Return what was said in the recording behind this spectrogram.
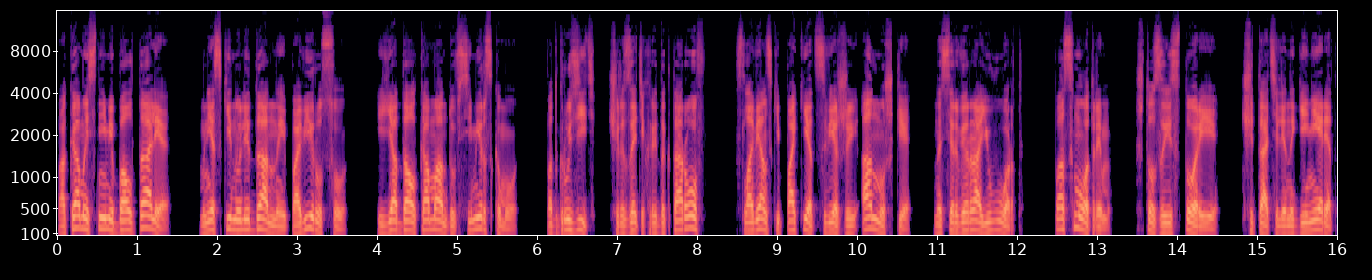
«Пока мы с ними болтали, мне скинули данные по вирусу, и я дал команду Всемирскому подгрузить через этих редакторов славянский пакет свежей Аннушки на сервера YouWord. Посмотрим, что за истории читатели нагенерят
